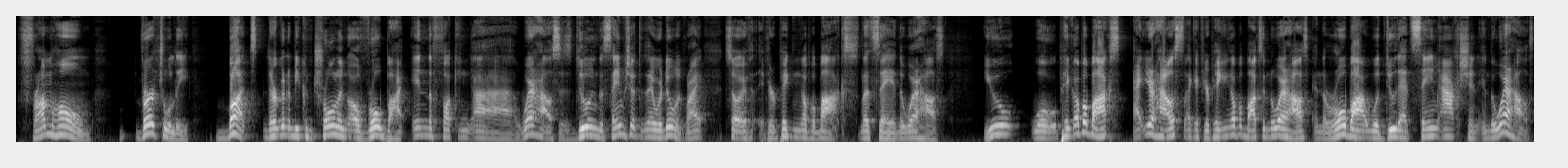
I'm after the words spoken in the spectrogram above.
from home virtually but they're to be controlling a robot in the fucking uh, warehouses doing the same shit that they were doing, right? So if, if you're picking up a box, let's say in the warehouse, you will pick up a box at your house, like if you're picking up a box in the warehouse, and the robot will do that same action in the warehouse.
